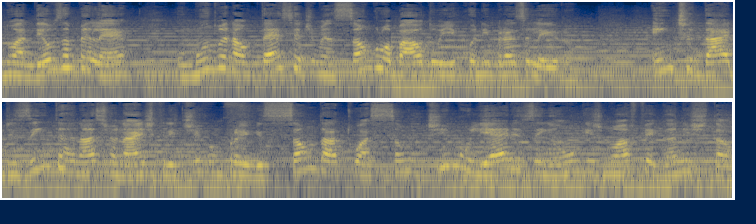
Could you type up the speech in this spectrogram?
No Adeus a Pelé, o mundo enaltece a dimensão global do ícone brasileiro. Entidades internacionais criticam proibição da atuação de mulheres em ONGs no Afeganistão.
